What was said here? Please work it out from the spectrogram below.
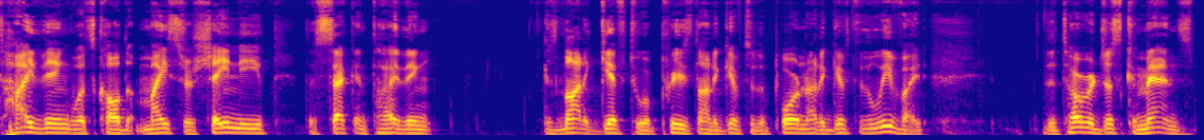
tithing, what's called Meiser Sheni, the second tithing, is not a gift to a priest, not a gift to the poor, not a gift to the Levite. The Torah just commands,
